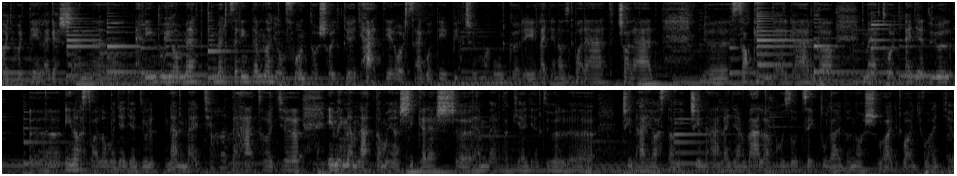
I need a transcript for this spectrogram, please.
hogy, hogy ténylegesen elinduljon, mert, mert szerintem nagyon fontos, hogy egy háttérországot építsünk magunk köré, legyen az barát, család, szakembergárda, mert hogy egyedül én azt vallom, hogy egyedül nem megy. Aha. Tehát, hogy én még nem láttam olyan sikeres embert, aki egyedül csinálja azt, amit csinál, legyen vállalkozó, cégtulajdonos, vagy, vagy, vagy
